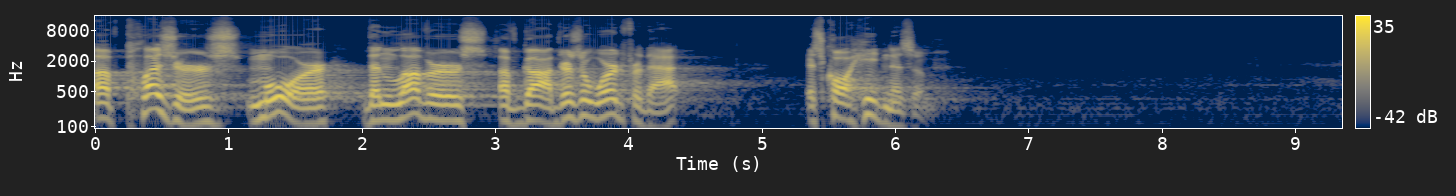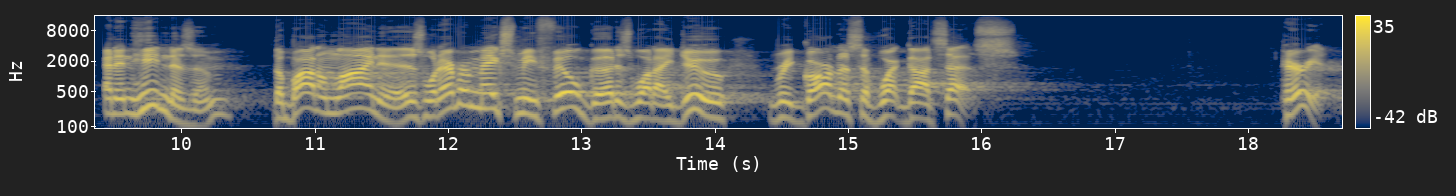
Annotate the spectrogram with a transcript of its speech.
of pleasures more than lovers of God. There's a word for that. It's called hedonism. And in hedonism, the bottom line is whatever makes me feel good is what I do, regardless of what God says. Period.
